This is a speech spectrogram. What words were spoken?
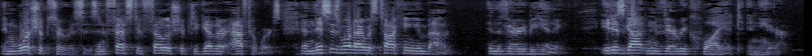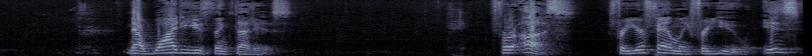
in worship services, in festive fellowship together afterwards. And this is what I was talking about in the very beginning. It has gotten very quiet in here. Now, why do you think that is? For us, for your family, for you, is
